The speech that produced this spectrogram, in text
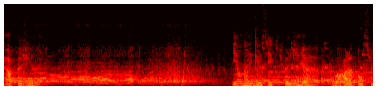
Et après j'irai. Et on avait dit aussi qu'il fallait déjà y a- voir à la pension.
